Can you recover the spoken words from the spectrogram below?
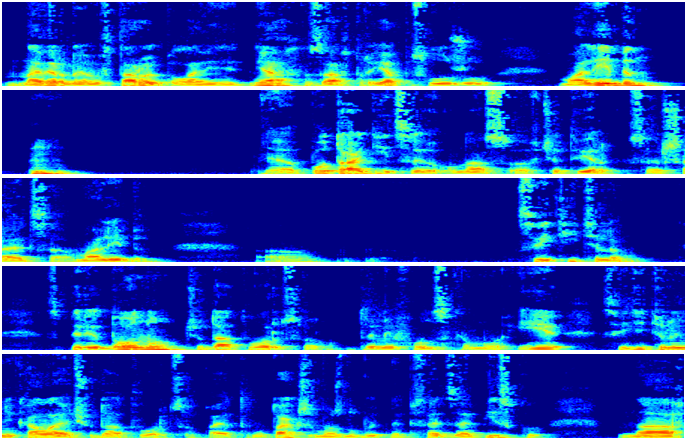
наверное, во второй половине дня, завтра, я послужу молебен. Э, по традиции у нас в четверг совершается молебен Э, святителям Спиридону Чудотворцу Тремифунскому и святителю Николаю Чудотворцу. Поэтому также можно будет написать записку на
